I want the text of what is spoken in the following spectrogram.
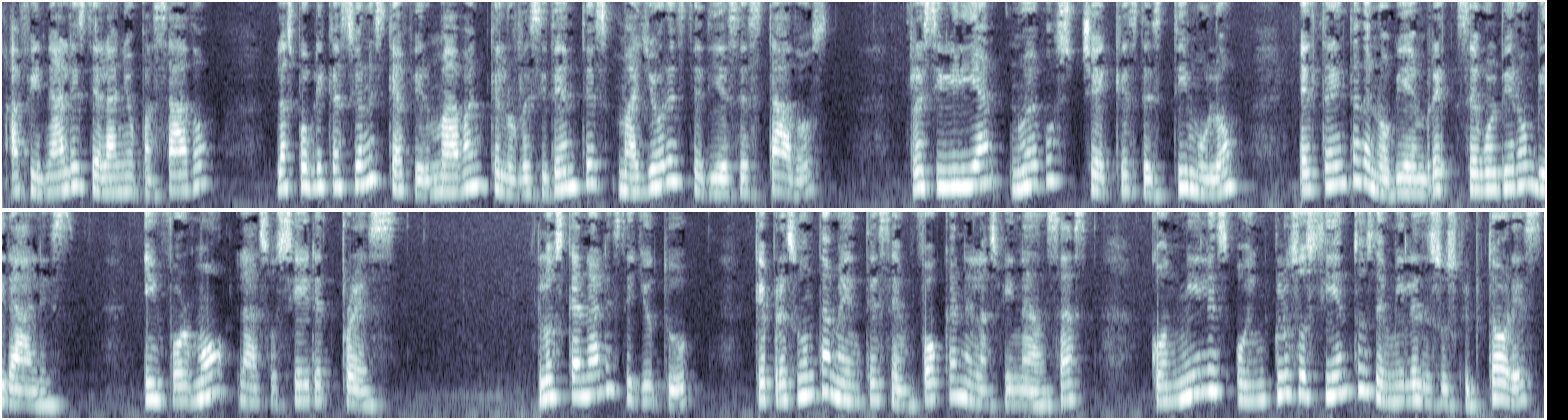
A finales del año pasado, las publicaciones que afirmaban que los residentes mayores de 10 estados recibirían nuevos cheques de estímulo el 30 de noviembre se volvieron virales, informó la Associated Press. Los canales de YouTube que presuntamente se enfocan en las finanzas, con miles o incluso cientos de miles de suscriptores,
